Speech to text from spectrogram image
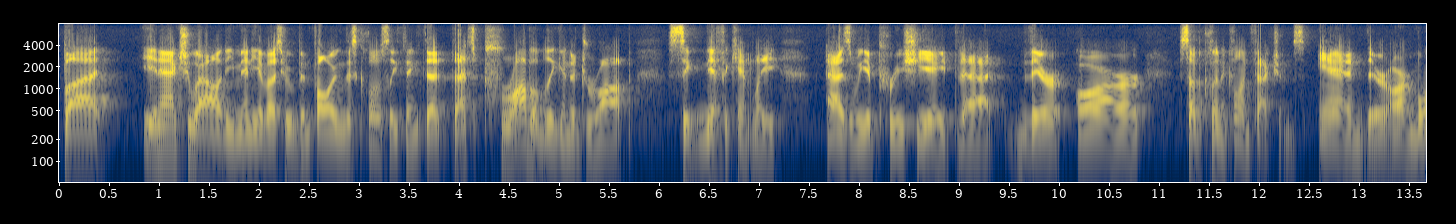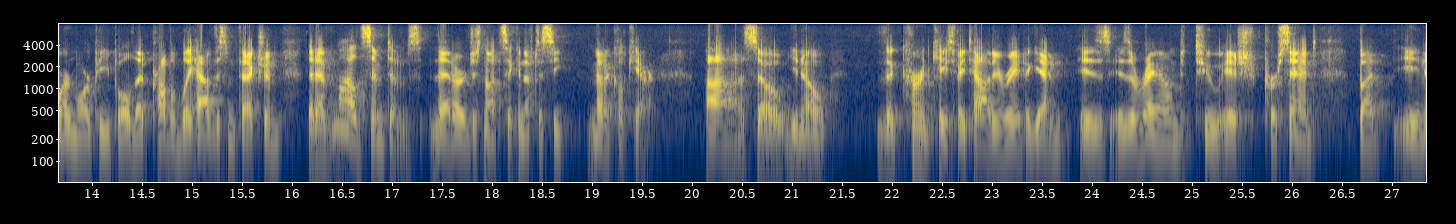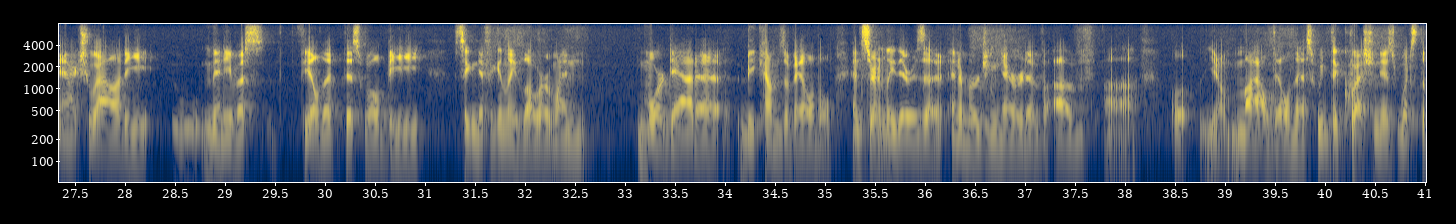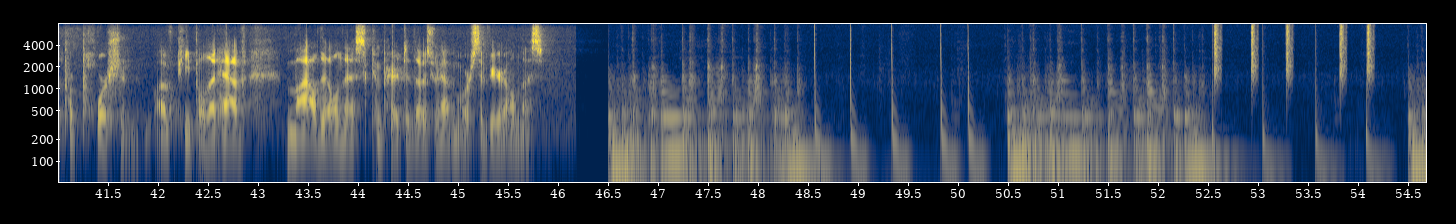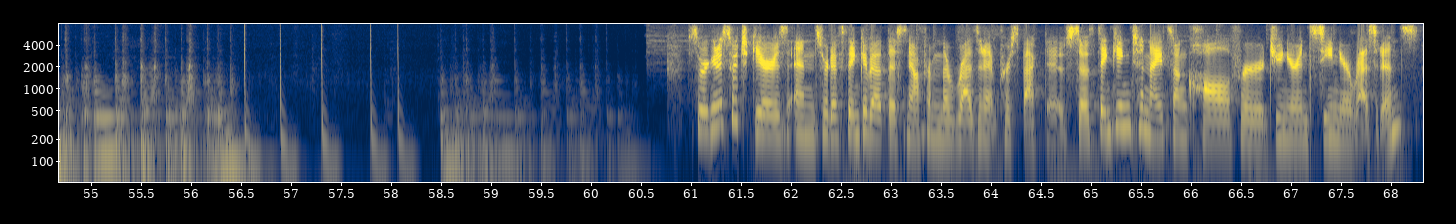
But in actuality, many of us who have been following this closely think that that's probably going to drop significantly as we appreciate that there are subclinical infections and there are more and more people that probably have this infection that have mild symptoms that are just not sick enough to seek medical care. Uh, so, you know, the current case fatality rate again is is around two ish percent, but in actuality, many of us feel that this will be significantly lower when more data becomes available. And certainly there is a, an emerging narrative of uh, you know mild illness. We, the question is, what's the proportion of people that have mild illness compared to those who have more severe illness? So we're going to switch gears and sort of think about this now from the resident perspective. So thinking tonight's on call for junior and senior residents.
